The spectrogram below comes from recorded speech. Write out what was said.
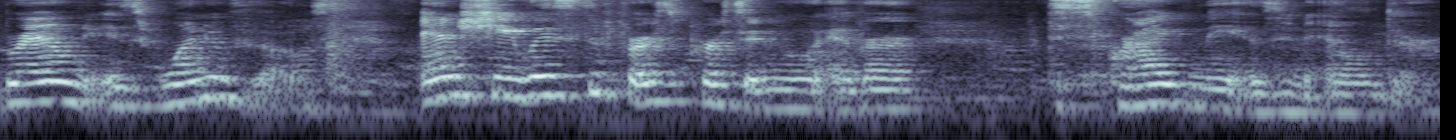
Brown is one of those. And she was the first person who ever described me as an elder,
